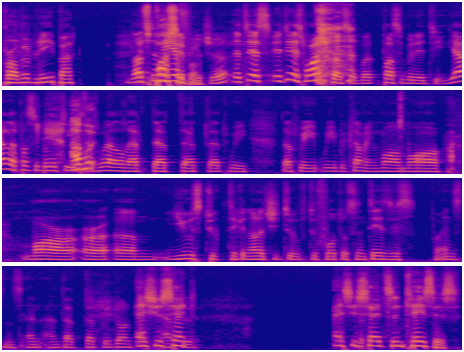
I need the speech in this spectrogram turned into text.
probably, but Not It's the near possible. future. It is. It is one possible possibility. The other possibility is as well that that that that we that we we becoming more and more more uh, um, used to technology to to photosynthesis, for instance, and and that that we don't. As you said, as you said, synthesis.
